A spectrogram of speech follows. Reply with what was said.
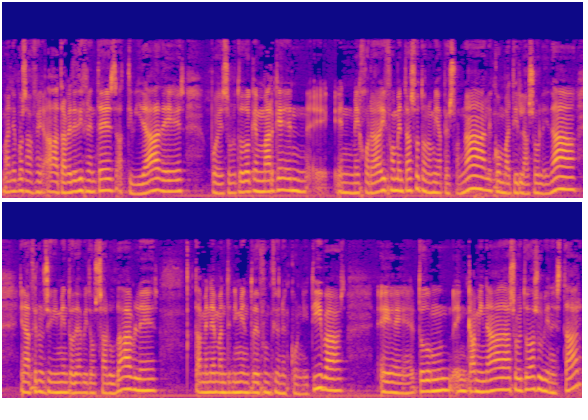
¿vale? Pues a, través de diferentes actividades, pues sobre todo que enmarquen eh, en, mejorar y fomentar su autonomía personal, en combatir la soledad, en hacer un seguimiento de hábitos saludables, también en mantenimiento de funciones cognitivas, eh, todo encaminada sobre todo a su bienestar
